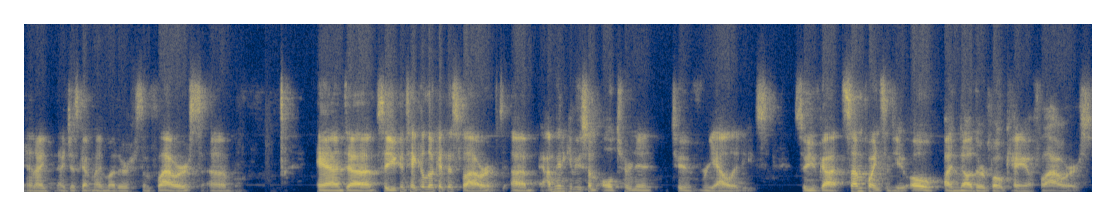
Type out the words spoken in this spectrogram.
And I, I just got my mother some flowers. Um, and uh, so you can take a look at this flower. Um, I'm gonna give you some alternative realities. So you've got some points of view, oh, another bouquet of flowers.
